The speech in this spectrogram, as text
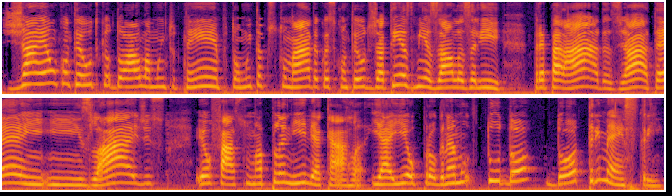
já é um conteúdo que eu dou aula há muito tempo, estou muito acostumada com esse conteúdo, já tem as minhas aulas ali preparadas, já até em, em slides. Eu faço uma planilha, Carla, e aí eu programo tudo do trimestre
